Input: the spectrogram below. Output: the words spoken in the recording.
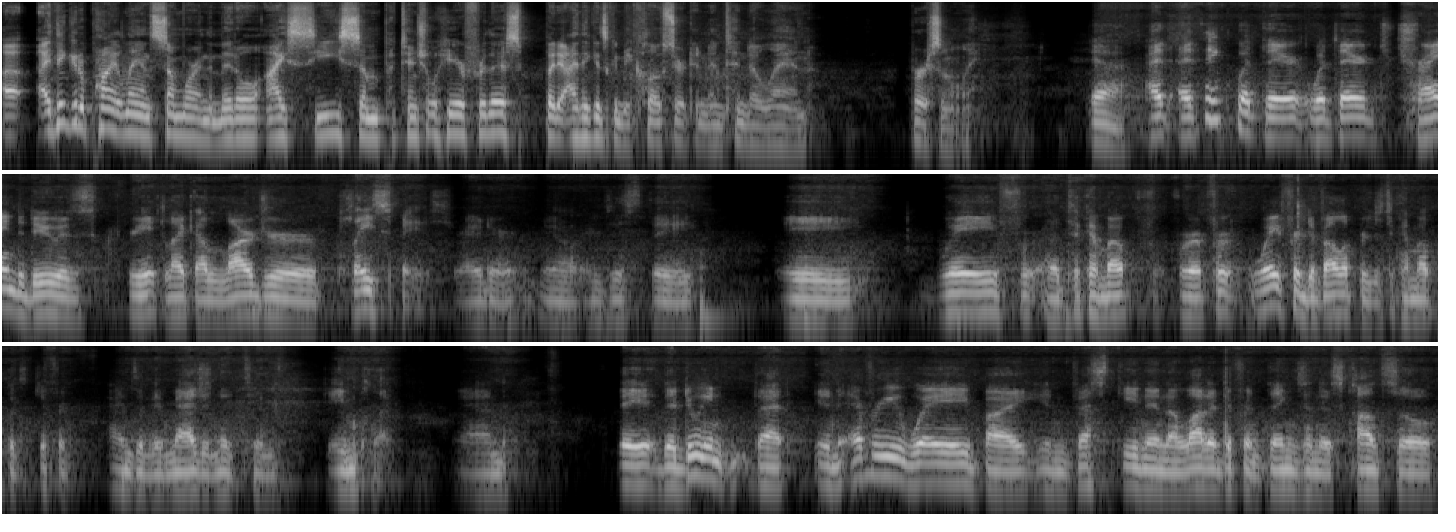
Uh, I think it'll probably land somewhere in the middle. I see some potential here for this, but I think it's going to be closer to Nintendo Land, personally. Yeah, I, I think what they're what they're trying to do is create like a larger play space, right? Or you know, or just a a way for uh, to come up for, for way for developers to come up with different kinds of imaginative gameplay, and they they're doing that in every way by investing in a lot of different things in this console,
